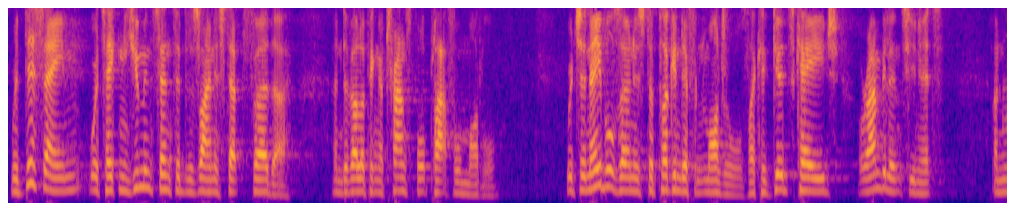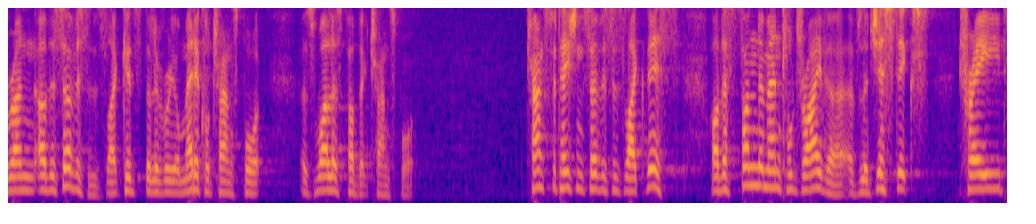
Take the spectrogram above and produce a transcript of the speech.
With this aim, we're taking human centered design a step further and developing a transport platform model, which enables owners to plug in different modules, like a goods cage or ambulance unit, and run other services like goods delivery or medical transport, as well as public transport. Transportation services like this are the fundamental driver of logistics, trade,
